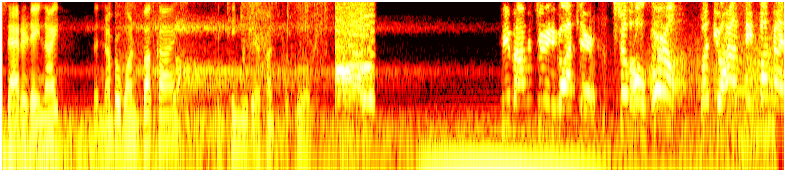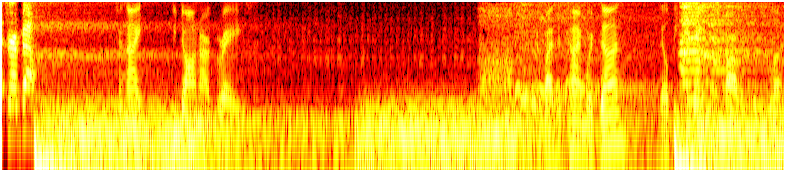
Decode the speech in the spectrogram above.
Saturday night, the number one Buckeyes continue their hunt for glory. We have an opportunity to go out there, show the whole world what the Ohio State Buckeyes are about. Tonight, we don our grays. And by the time we're done, they'll be stained scarlet with blood.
